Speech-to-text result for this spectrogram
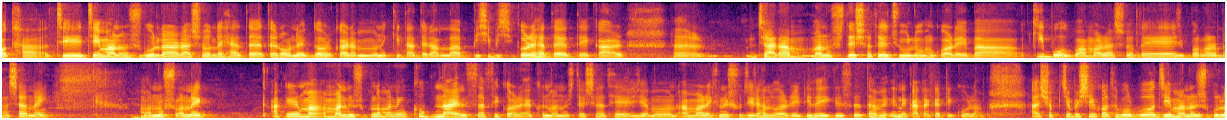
কথা যে যে মানুষগুলার আসলে হেদায়তের অনেক দরকার, আমি মনে কি তাদের আল্লাহ বেশি বেশি করে হেদায়ত দেখ আর যারা মানুষদের সাথে জুলুম করে বা কি বলব, আমার আসলে বলার ভাষা নাই। মানুষ অনেক আগের মা মানুষগুলো মানে খুব নাইনসাফি করে এখন মানুষদের সাথে। যেমন আমার এখানে সুজির হালুয়া রেডি হয়ে গেছে, তো আমি এখানে কাটাকাটি করলাম। আর সবচেয়ে বেশি কথা বলব, যে মানুষগুলো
